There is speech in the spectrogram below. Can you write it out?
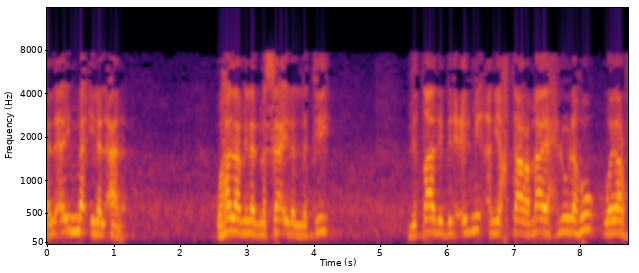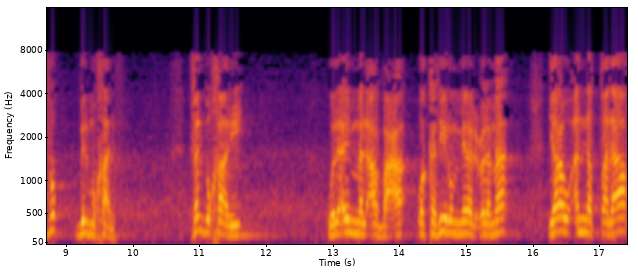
الأئمة إلى الآن. وهذا من المسائل التي لطالب العلم أن يختار ما يحلو له ويرفق بالمخالف. فالبخاري والأئمة الأربعة وكثير من العلماء يروا أن الطلاق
